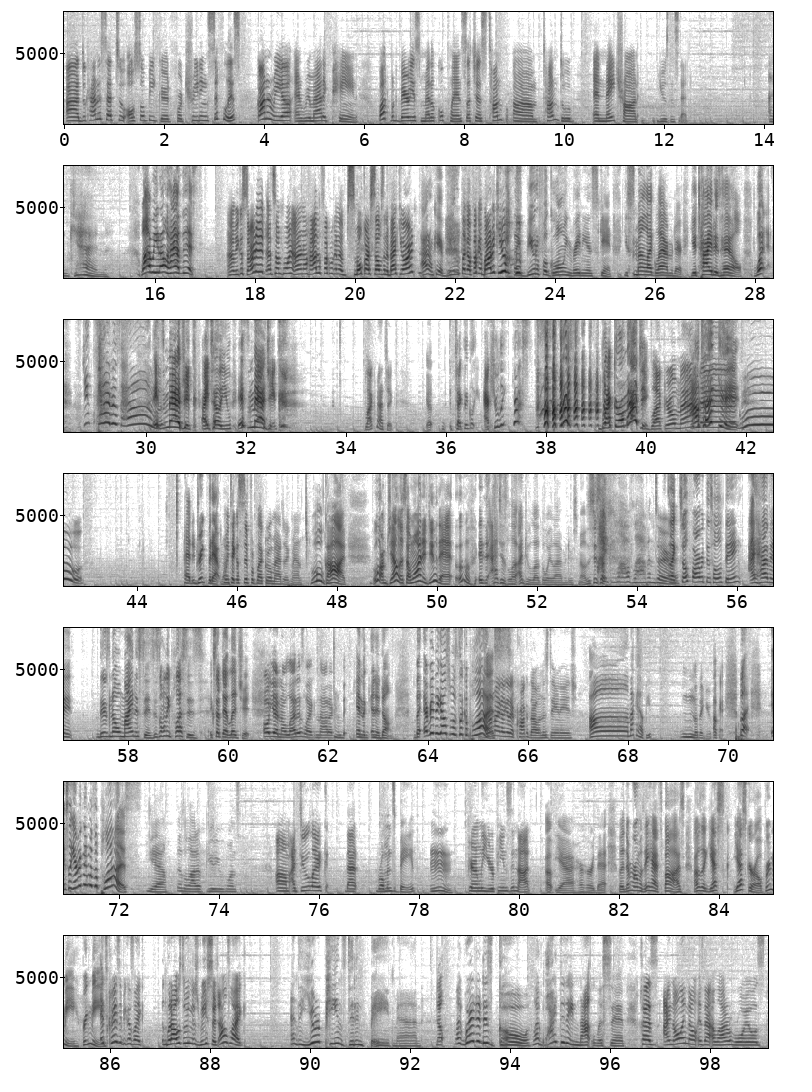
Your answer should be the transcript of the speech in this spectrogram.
uh, Dukhan is said to also be good for treating syphilis, gonorrhea, and rheumatic pain, but with various medical plants such as ton, um, tundub and natron used instead. Again. Why we don't have this? Uh, we could start it at some point. I don't know how the fuck we're gonna smoke ourselves in the backyard I don't care. Beautiful. like a fucking barbecue. like beautiful glowing radiant skin. You smell like lavender. You're tight as hell. What? You tight as hell. It's magic, I tell you. It's magic. black magic. Uh, technically, actually, yes. yes. Black girl magic. Black girl magic. I'll take it. Woo! I had to drink for that one. We take a sip for black girl magic, man. oh God. Oh, I'm jealous. I want to do that. Oh, I just love. I do love the way lavender smells. It's just like, I love lavender. like so far with this whole thing, I haven't. There's no minuses. There's only pluses, except that lead shit oh yeah, no, lead is like not a. in a, and a dung. But everything else was like a plus. Where am I gonna get a crocodile in this day and age? Um, I can help you. No, thank you. Okay, but it's like everything was a plus. Yeah, there's a lot of beauty ones. Um, I do like that Romans bathe. Mm. Apparently, Europeans did not. Oh yeah, I heard that. But them Romans, they had spas. I was like, yes, yes, girl, bring me, bring me. It's crazy because like when I was doing this research, I was like, and the Europeans didn't bathe, man. Nope. Like, where did this go? Like, why did they not listen? Because I all I know is that a lot of royals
